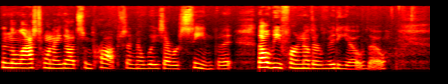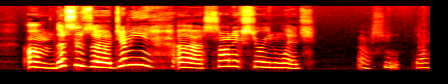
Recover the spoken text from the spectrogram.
then the last one I got some props that nobody's ever seen. But that'll be for another video, though. Um, this is uh Gemmy uh Sonic Steering Witch. Oh shoot, that.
